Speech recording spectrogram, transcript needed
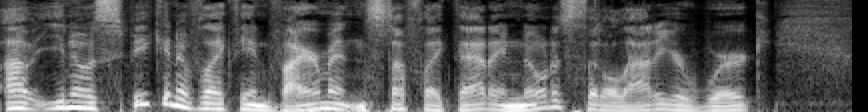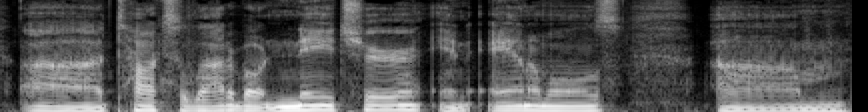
Uh, you know, speaking of like the environment and stuff like that, I noticed that a lot of your work uh, talks a lot about nature and animals, um,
